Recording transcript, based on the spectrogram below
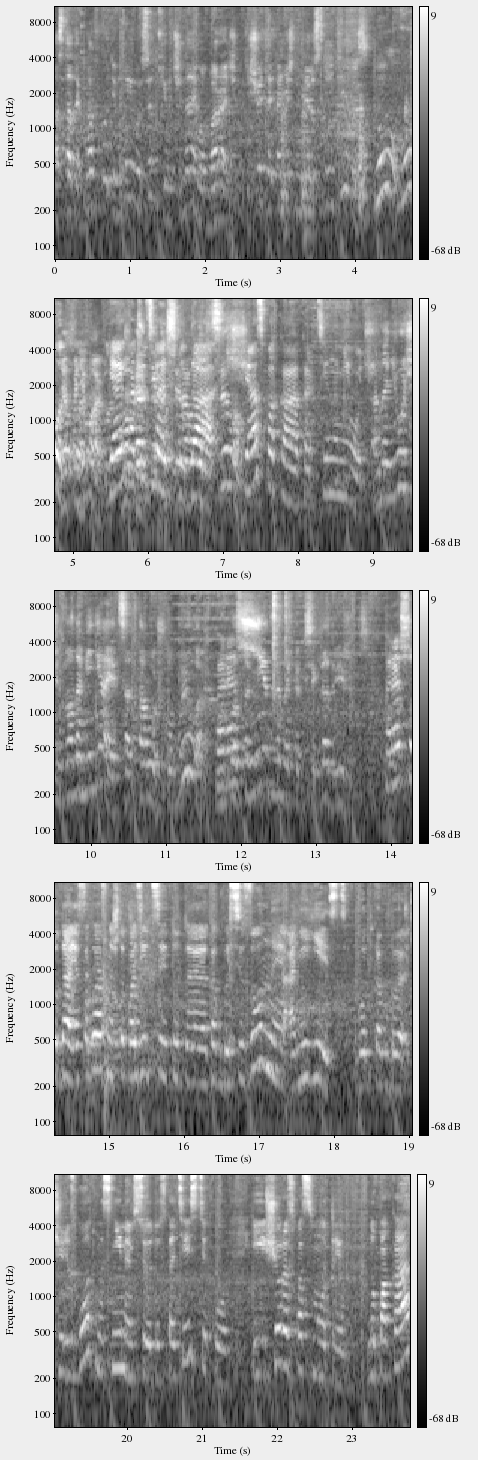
остаток на входе, мы его все-таки начинаем оборачивать. Еще это, конечно, не раскрутилось. Ну вот, Я понимаю, я и хочу сказать, что да, целом- сейчас пока картина не очень. Она не очень, но она меняется от того, что было. Мы Хорошо. просто медленно, как всегда, движемся. Хорошо, да, я согласна, что позиции тут э, как бы сезонные, они есть. Вот как бы через год мы снимем всю эту статистику и еще раз посмотрим. Но пока,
